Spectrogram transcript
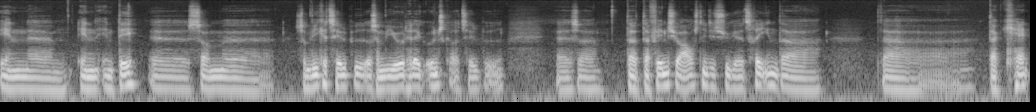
end, øh, end, end det, øh, som, øh, som vi kan tilbyde, og som vi i øvrigt heller ikke ønsker at tilbyde. Altså, der, der findes jo afsnit i psykiatrien, der, der, der kan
